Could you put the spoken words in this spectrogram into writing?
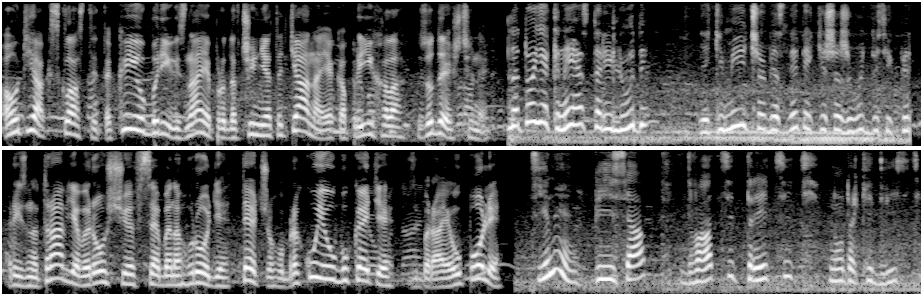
А от як скласти такий оберіг, знає продавчиня Тетяна, яка приїхала з Одещини. Для того є книги старі люди, які вміють ще об'яснити, які ще живуть до сих пір. Різнотрав'я вирощує в себе на городі. Те, чого бракує у букеті, збирає у полі. Ціни 50, 20, 30, ну такі 200.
